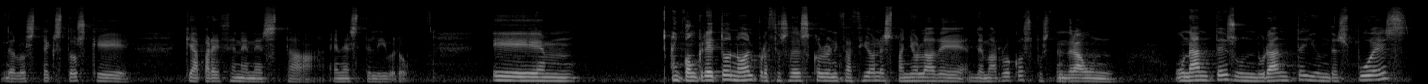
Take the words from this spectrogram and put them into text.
de los textos que, que aparecen en, esta, en este libro. Em, en concreto, ¿no? el proceso de descolonización española de, Marruecos pues, tendrá un, antes, un durante y un después.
